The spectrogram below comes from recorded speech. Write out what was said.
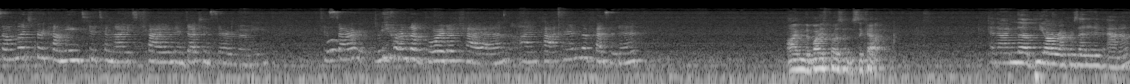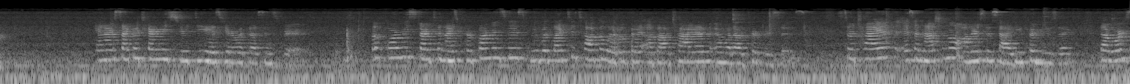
so much for coming to tonight's Tri-M induction ceremony. To start, we are the board of Tri-M. I'm Catherine, the president. I'm the vice president, Sakel. And I'm the PR representative, Anna. And our secretary, Shruti, is here with us in spirit. Before we start tonight's performances, we would like to talk a little bit about Tri-M and what our purpose is. So Triumph is a National Honor Society for Music that works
